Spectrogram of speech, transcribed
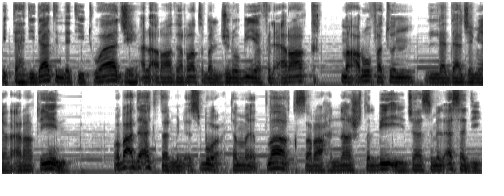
بالتهديدات التي تواجه الأراضي الرطبة الجنوبية في العراق معروفة لدى جميع العراقيين. وبعد أكثر من أسبوع تم إطلاق سراح الناشط البيئي جاسم الأسدي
